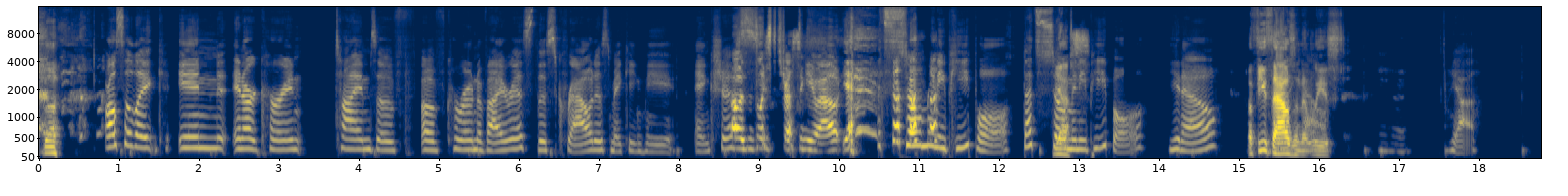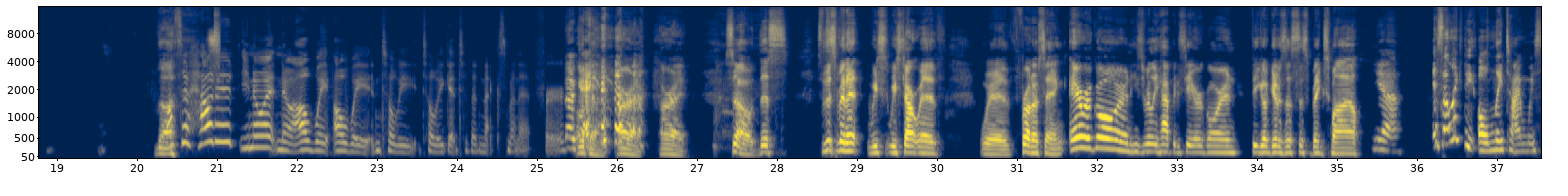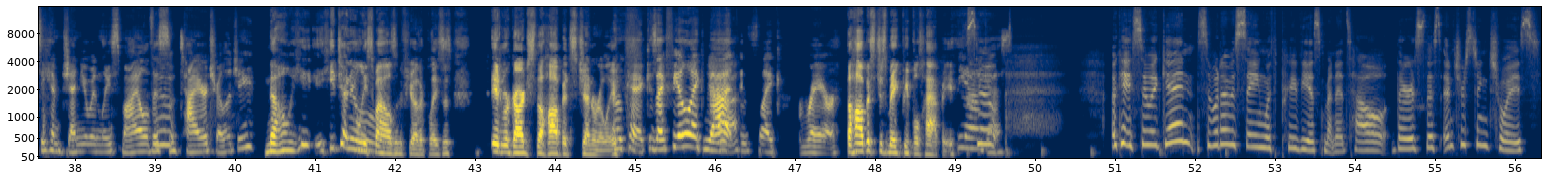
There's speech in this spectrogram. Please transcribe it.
The- also like in in our current times of of coronavirus this crowd is making me anxious Oh, is this like stressing you out? Yeah. so many people that's so many people you know A few thousand at least. Mm-hmm. yeah The also how did you know what no i'll wait i'll wait until we till we get to the next minute for Okay. okay. all right. All right. So this so this minute we we start with with Frodo saying Aragorn. He's really happy to see Aragorn. Viggo gives us this big smile. Yeah. Is that like the only time we see him genuinely smile this So- entire trilogy? No, he he genuinely smiles oh. in a few other places in regards to the hobbits generally. Okay, because I feel like that Yeah. is like rare. The hobbits just make people happy. Yeah, I guess. Okay, so again, so what I was saying with previous minutes, how there's this interesting choice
